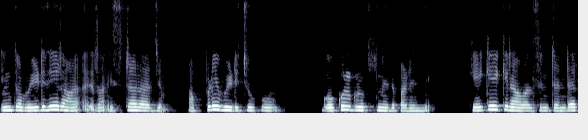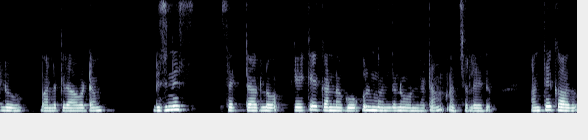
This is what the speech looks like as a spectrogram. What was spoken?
ఇంకా వీడిదే రా ఇష్టారాజ్యం. అప్పుడే వీడి చూపు గోకుల్ గ్రూప్స్ మీద పడింది. కేకేకి రావాల్సిన టెండర్లు వాళ్ళకి రావటం, బిజినెస్ సెక్టార్లో కేకే కన్నా గోకుల్ ముందును ఉండటం నచ్చలేదు. అంతేకాదు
